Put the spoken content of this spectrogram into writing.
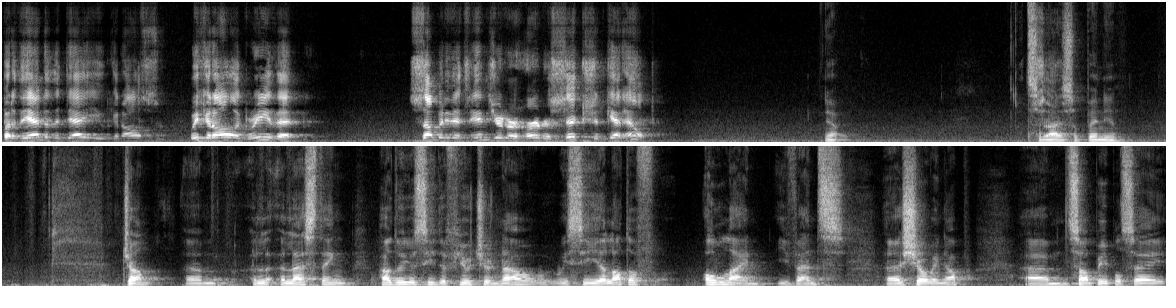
but at the end of the day, you can also we could all agree that somebody that's injured or hurt or sick should get help. Yeah. It's a So- nice opinion. John, um, a, a last thing. How do you see the future? Now we see a lot of online events uh, showing up. Um, some people say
